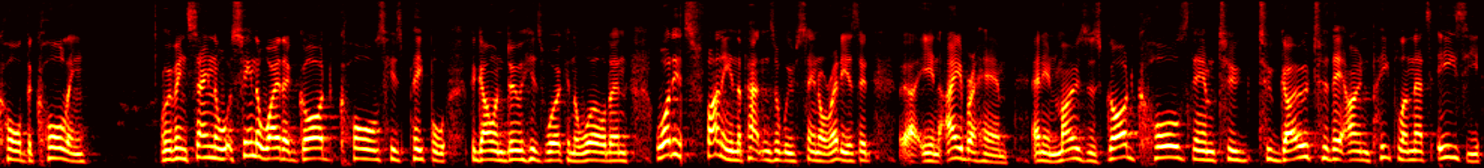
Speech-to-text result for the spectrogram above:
called The Calling We've been seeing the, seeing the way that God calls his people to go and do his work in the world. And what is funny in the patterns that we've seen already is that uh, in Abraham and in Moses, God calls them to, to go to their own people, and that's easy.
